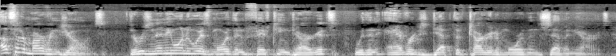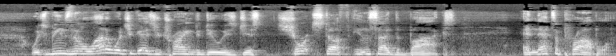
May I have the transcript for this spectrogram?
outside of Marvin Jones, there isn't anyone who has more than 15 targets with an average depth of target of more than seven yards. Which means that a lot of what you guys are trying to do is just short stuff inside the box, and that's a problem,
